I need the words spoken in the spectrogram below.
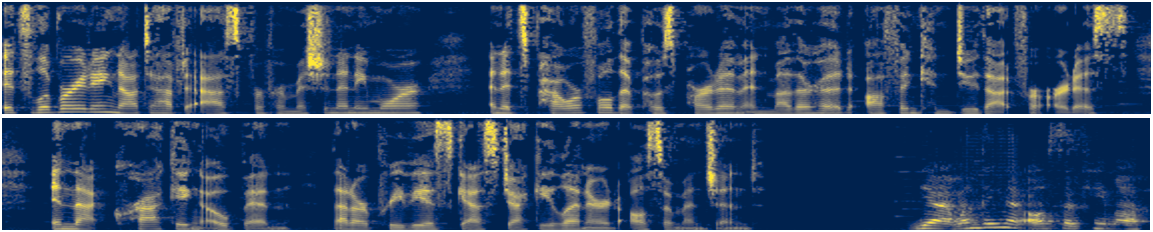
It's liberating not to have to ask for permission anymore, and it's powerful that postpartum and motherhood often can do that for artists in that cracking open that our previous guest, Jackie Leonard, also mentioned. Yeah, one thing that also came up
